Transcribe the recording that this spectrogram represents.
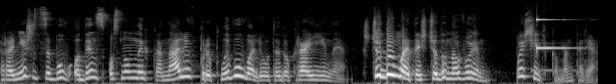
Раніше це був один з основних каналів припливу валюти до країни. Що думаєте щодо новин? Пишіть в коментарях.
